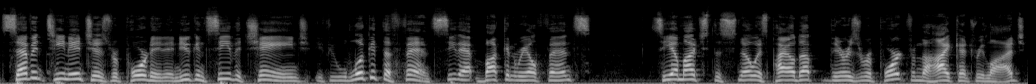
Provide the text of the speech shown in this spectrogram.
17 inches reported, and you can see the change. If you look at the fence, see that buck and rail fence? See how much the snow is piled up? There is a report from the High Country Lodge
